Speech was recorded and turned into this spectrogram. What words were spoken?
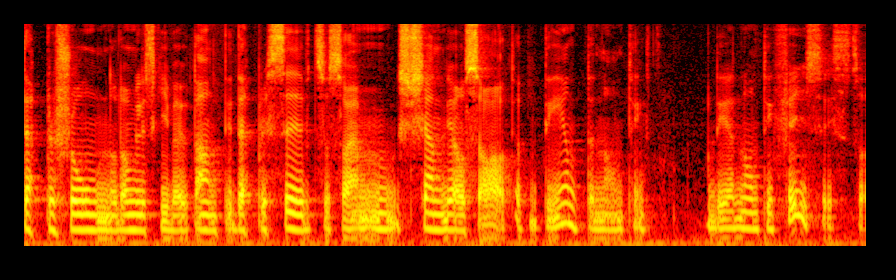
depression och de ville skriva ut antidepressivt så sa jag, kände jag och sa att det är inte någonting, det är någonting fysiskt. Så.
